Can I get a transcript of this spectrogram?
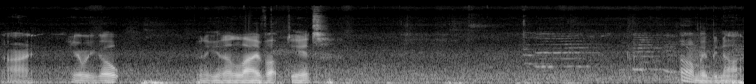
All right, here we go. I'm Gonna get a live update. Oh, maybe not.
